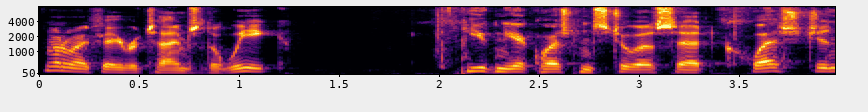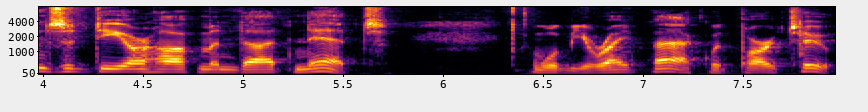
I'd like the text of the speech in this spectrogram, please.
One of my favorite times of the week. You can get questions to us at questions at drhoffman.net. We'll be right back with part two.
